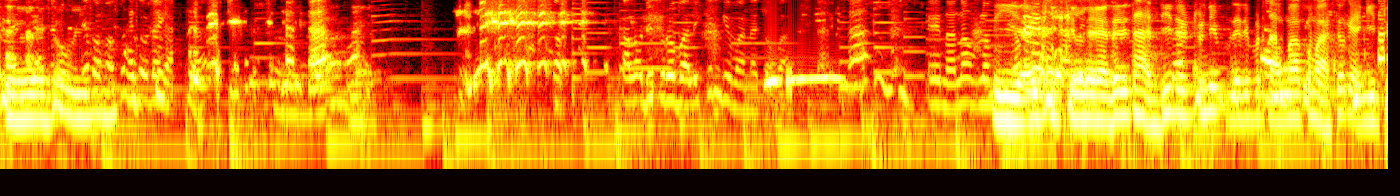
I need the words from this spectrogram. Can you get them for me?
Iya, ada duitnya bapak tuh udah nggak ada kalau disuruh balikin gimana coba Eh Nana belum Iya, gokil ya. Dari tadi nih dari pertama aku masuk kayak gitu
